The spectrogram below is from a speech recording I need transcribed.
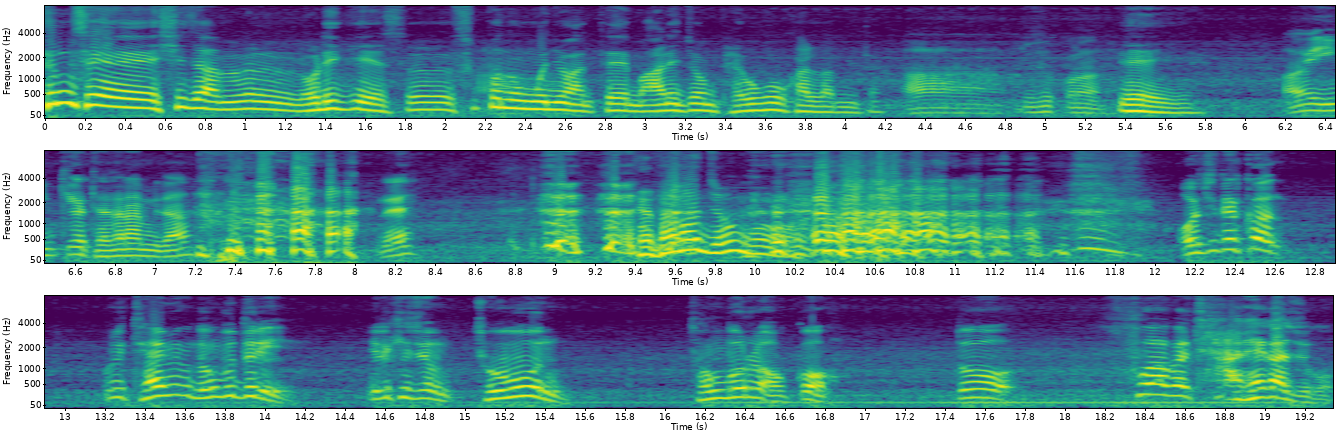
틈새 시장을 노리기 위해서 수포농부님한테 많이 좀 배우고 갈랍니다. 아 그러셨구나. 예, 예. 아 인기가 대단합니다. 네. 대단하죠, 뭐. 어찌됐건 우리 대한민국 농부들이 이렇게 좀 좋은 정보를 얻고 또 수확을 잘 해가지고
